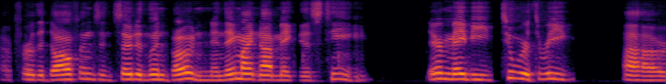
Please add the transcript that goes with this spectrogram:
uh, for the Dolphins, and so did Lynn Bowden, and they might not make this team. There may be two or three uh,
